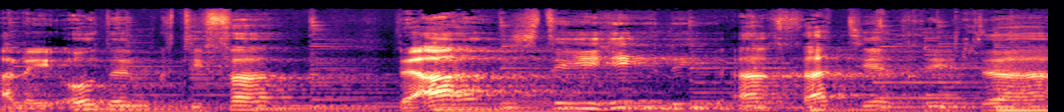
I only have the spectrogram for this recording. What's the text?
עלי אודם כתיפה, ואז תהי לי אחת יחידה.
